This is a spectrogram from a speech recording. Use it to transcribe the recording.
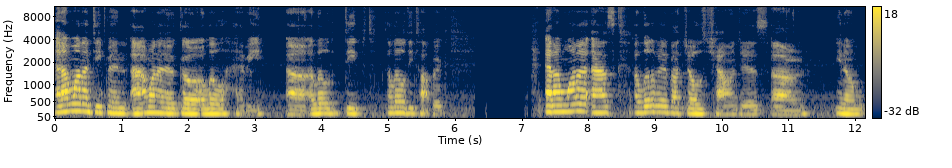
and I want to deepen. I want to go a little heavy, uh, a little deep, a little deep topic. And I want to ask a little bit about Joel's challenges. Um, you know,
